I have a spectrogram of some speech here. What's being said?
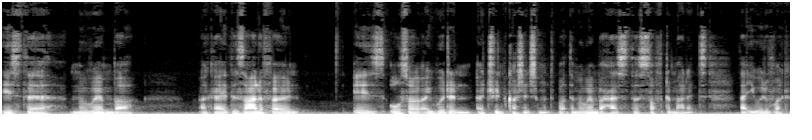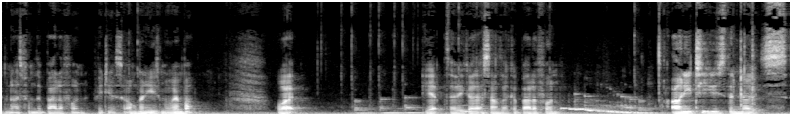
is the marimba. Okay the xylophone is also a wooden a tuned percussion instrument but the marimba has the softer mallets that you would have recognized from the balafon video. So i'm going to use marimba. Right. Yep there we go. That sounds like a balafon. I need to use the notes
